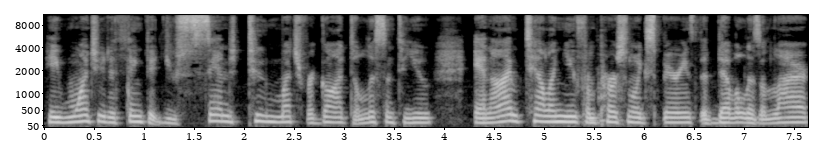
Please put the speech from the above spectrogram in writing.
He wants you to think that you sinned too much for God to listen to you. And I'm telling you from personal experience, the devil is a liar.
